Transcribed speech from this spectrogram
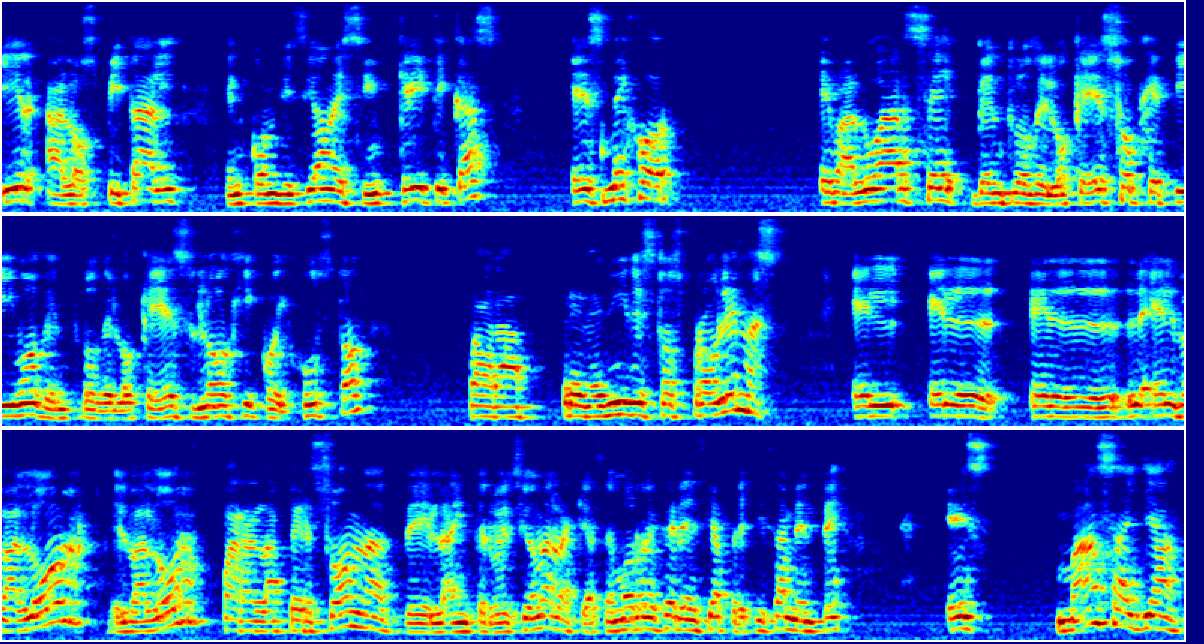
ir al hospital en condiciones críticas, es mejor evaluarse dentro de lo que es objetivo, dentro de lo que es lógico y justo, para prevenir estos problemas. El, valor, el valor para la persona de la intervención a la que hacemos referencia precisamente es más allá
